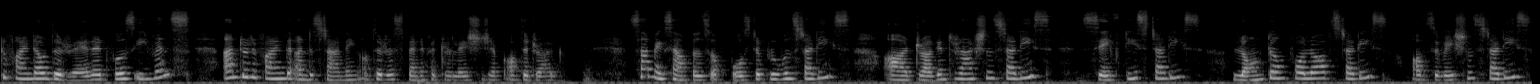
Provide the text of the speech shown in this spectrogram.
to find out the rare adverse events, and to refine the understanding of the risk-benefit relationship of the drug. Some examples of post-approval studies are drug interaction studies, safety studies, long-term follow-up studies, observational studies,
